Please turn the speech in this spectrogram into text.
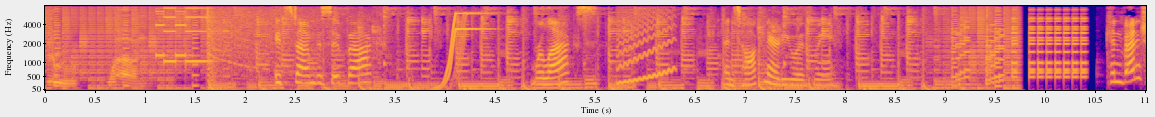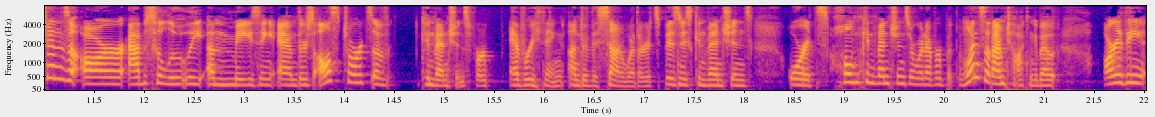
two, one. It's time to sit back, relax, and talk nerdy with me. Conventions are absolutely amazing, and there's all sorts of conventions for everything under the sun, whether it's business conventions or it's home conventions or whatever. But the ones that I'm talking about are the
